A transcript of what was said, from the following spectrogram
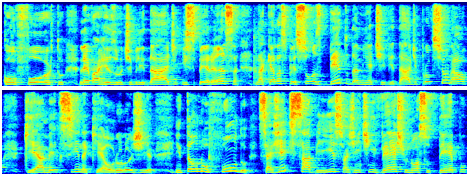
conforto, levar resolutibilidade, esperança naquelas pessoas dentro da minha atividade profissional, que é a medicina, que é a urologia. Então, no fundo, se a gente sabe isso, a gente investe o nosso tempo,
